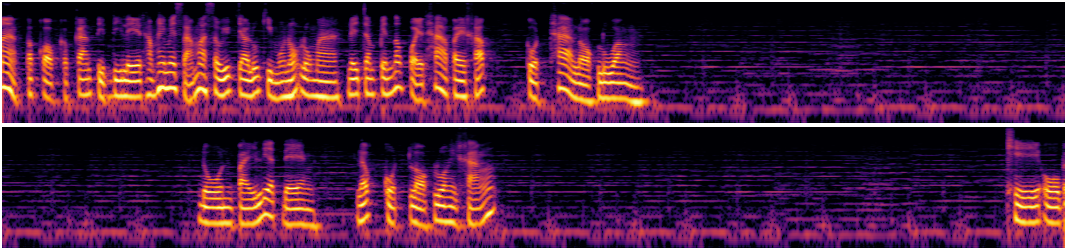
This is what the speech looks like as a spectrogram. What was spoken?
มากๆ ประกอบกับการติดดีเลย์ทำให้ไม่สามารถสวิปยาลุกิโมโนะลงมา เลยจำเป็นต้องปล่อยท่าไปครับ กดท่าหลอกลวง โดนไปเลือดแดง แล้วกดหลอกลวงอีกครั้ง KO ไป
